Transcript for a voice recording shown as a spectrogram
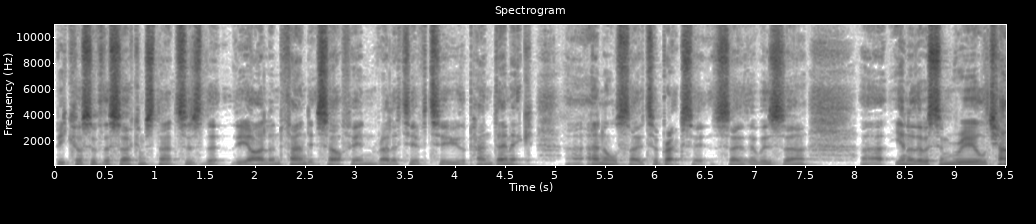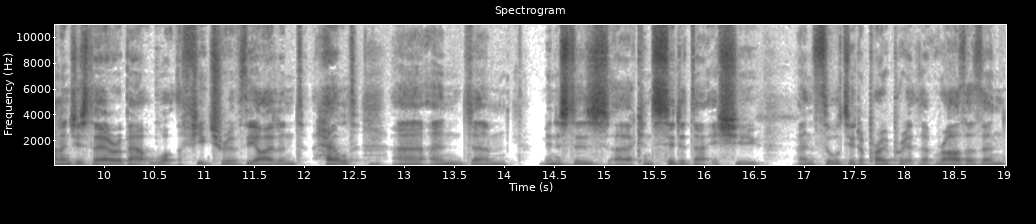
because of the circumstances that the island found itself in relative to the pandemic uh, and also to Brexit. So there was... Uh, uh, you know, there were some real challenges there about what the future of the island held, mm. and um, ministers considered that issue and thought it appropriate that rather than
